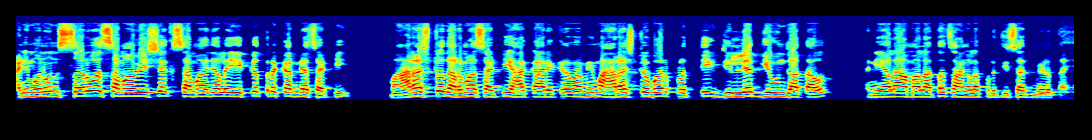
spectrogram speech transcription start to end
आणि म्हणून सर्व समावेशक समाजाला एकत्र करण्यासाठी महाराष्ट्र धर्मासाठी हा कार्यक्रम आम्ही महाराष्ट्रभर प्रत्येक जिल्ह्यात घेऊन जात आहोत आणि याला आम्हाला आता चांगला प्रतिसाद मिळत आहे.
